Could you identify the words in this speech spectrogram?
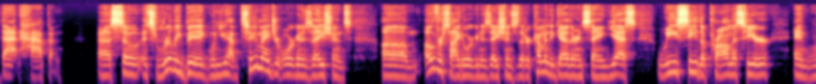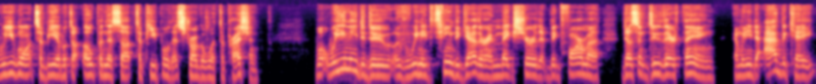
that happen. Uh, so it's really big when you have two major organizations, um, oversight organizations that are coming together and saying, yes, we see the promise here and we want to be able to open this up to people that struggle with depression. What we need to do is we need to team together and make sure that big pharma doesn't do their thing. And we need to advocate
